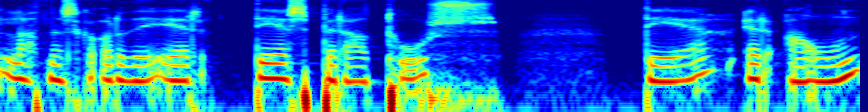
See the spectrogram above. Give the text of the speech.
latneska orði er desperatus, de er án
